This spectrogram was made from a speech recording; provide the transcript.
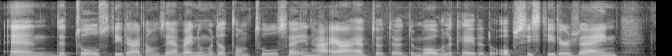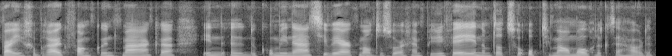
En de tools die daar dan zijn, wij noemen dat dan tools hè, in HR, hè, de, de, de mogelijkheden, de opties die er zijn, waar je gebruik van kunt maken in eh, de combinatie werk, mantelzorg en privé. En om dat zo optimaal mogelijk te houden.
